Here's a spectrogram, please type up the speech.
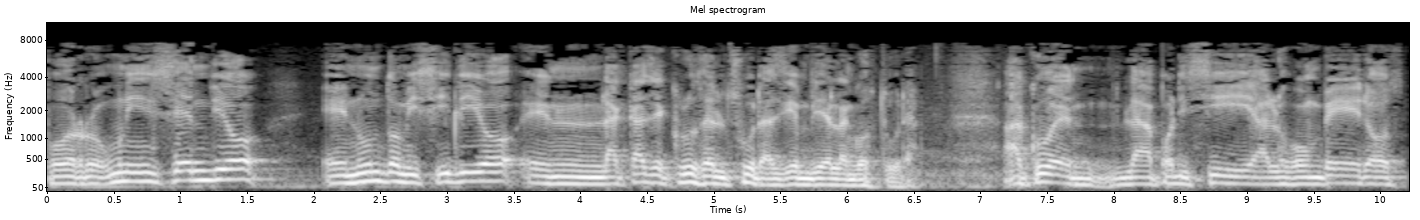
por un incendio en un domicilio en la calle Cruz del Sur, allí en Villa Langostura. Acuden la policía, los bomberos,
